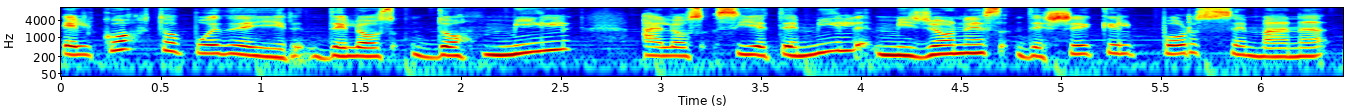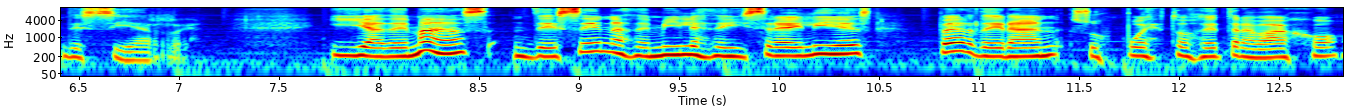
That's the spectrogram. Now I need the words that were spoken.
el costo puede ir de los 2.000 a los 7.000 millones de shekel por semana de cierre y además decenas de miles de israelíes perderán sus puestos de trabajo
